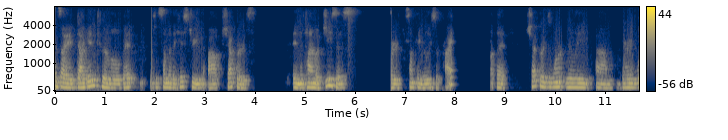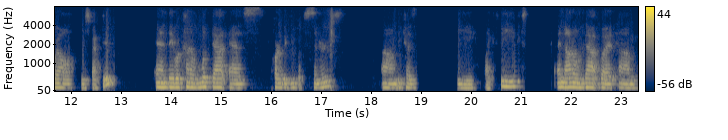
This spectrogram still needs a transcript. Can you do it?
as i dug into a little bit into some of the history about shepherds in the time of jesus or something really surprising that shepherds weren't really um, very well respected and they were kind of looked at as part of the group of sinners um, because the like thieves. And not only that but um,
